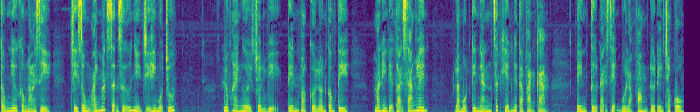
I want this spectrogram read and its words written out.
Tống Như không nói gì, Chỉ dùng ánh mắt giận dữ nhìn chị Hy một chút. Lúc hai người chuẩn bị tiến vào cửa lớn công ty, Màn hình điện thoại sáng lên, Là một tin nhắn rất khiến người ta phản cảm, Đến từ đại diện Bùi Lạc Phong đưa đến cho cô.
